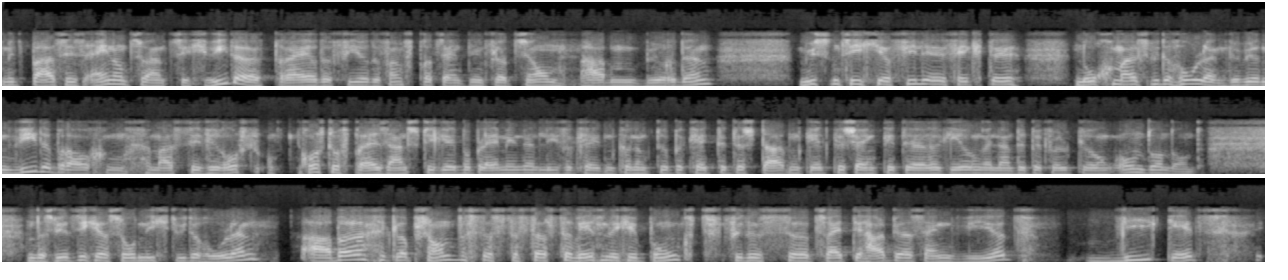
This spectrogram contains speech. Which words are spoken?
mit Basis 21 wieder drei oder vier oder fünf Prozent Inflation haben würden, müssen sich ja viele Effekte nochmals wiederholen. Wir würden wieder brauchen massive Rohstoffpreisanstiege, Probleme in den Lieferketten, Konjunkturpakete der Staaten, Geldgeschenke der Regierungen an die Bevölkerung und, und, und. Und das wird sich ja so nicht wiederholen. Aber ich glaube schon, dass das, dass das der wesentliche Punkt für das äh, zweite Halbjahr sein wird. Wie geht es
